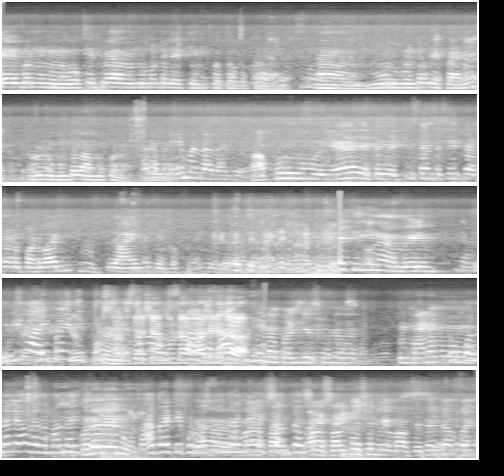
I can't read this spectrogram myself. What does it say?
ఏడు ఒక ఎకరా రెండు గుంటలు ఎక్కింది కొత్త బుక్కులు. మూడు గుంటలు ఎక్కాలి రెండు గుంటలు అమ్ముకున్నా. అప్పుడు ఏ ఎక్కడ ఎక్కి సంత సీట్ అన్నాడు పడవాడి ఆయన తిరిగిన మేడం తిరిగి అయిపోయింది. ఇప్పుడు పని చేసుకున్నా ఇప్పుడు కొనలేను. కాబట్టి ఇప్పుడు సంతోషం మా సంతోషమే మా పెద్ద పైన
